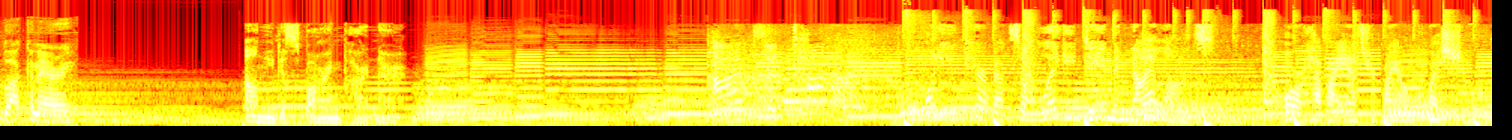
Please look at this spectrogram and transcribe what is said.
Black Canary. I'll need a sparring partner. I'm Zatanna. Why do you care about some leggy dame in nylons? Or have I answered my own question?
